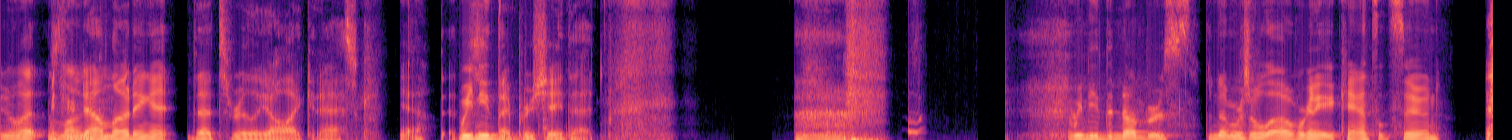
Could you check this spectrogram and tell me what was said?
You know what? As if you're downloading it, that's really all I can ask. yeah, That's- We need I appreciate that. we need the numbers. The numbers are low. We're gonna get canceled soon.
